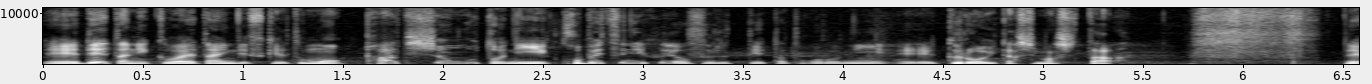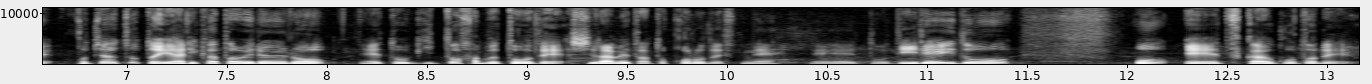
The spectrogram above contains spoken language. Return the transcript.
データに加えたいんですけれどもパーティションごとに個別に付与するっていったところに、苦労いたしました。でこちらちょっとやり方をいろいろ、えーと、GitHub 等で調べたところですね、えーと、ディレイドを、え、使うことで、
